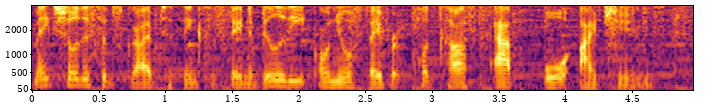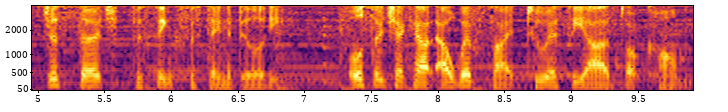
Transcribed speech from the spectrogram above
make sure to subscribe to Think Sustainability on your favourite podcast app or iTunes. Just search for Think Sustainability. Also, check out our website, 2ser.com.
